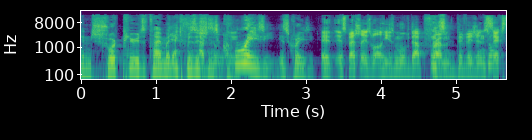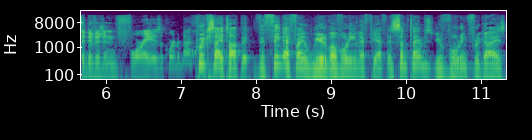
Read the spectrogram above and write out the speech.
in short periods of time at Yes, each position absolutely. is crazy. Is crazy. It, especially as well, he's moved up from It's- Division so- Six to Division Four A as a quarterback. Quick side topic: the thing I find weird about voting in FPF is sometimes you're voting for guys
